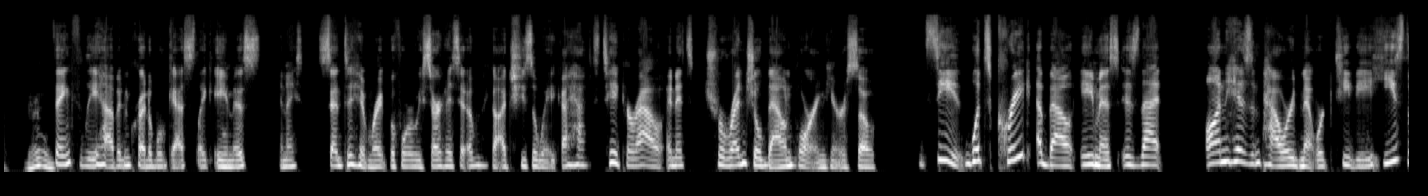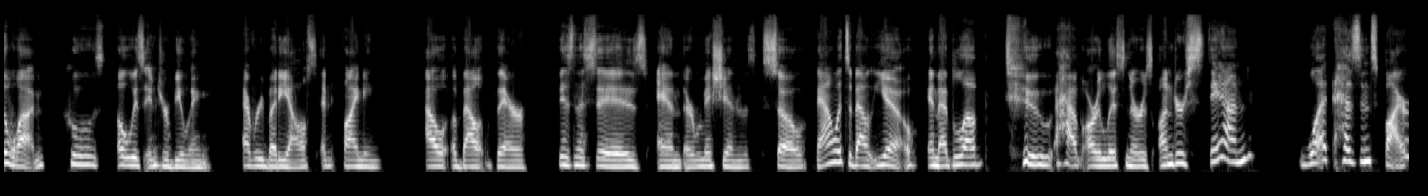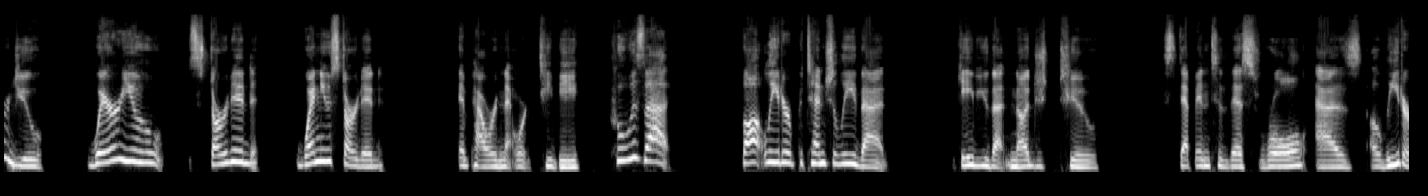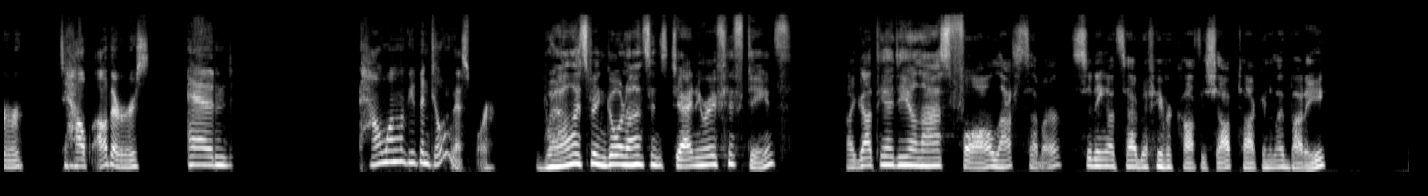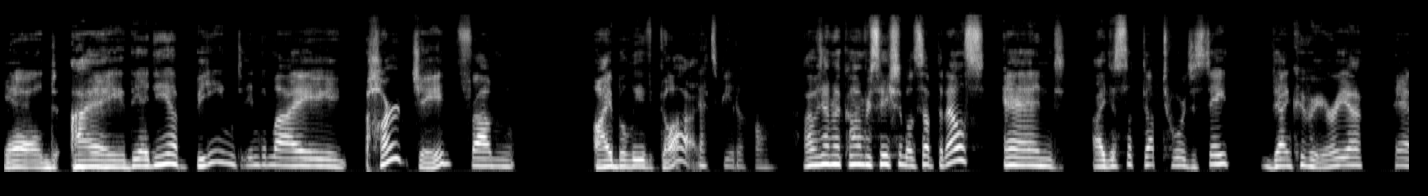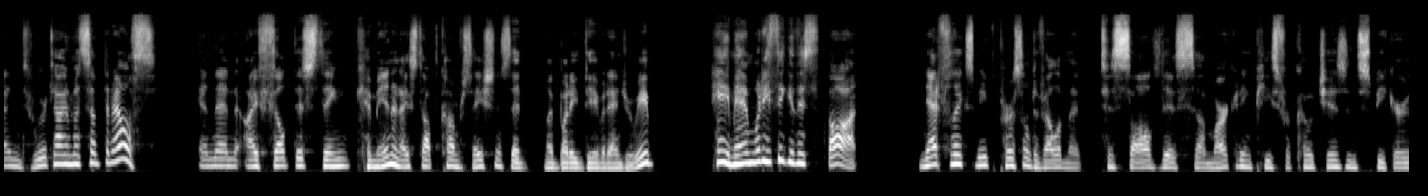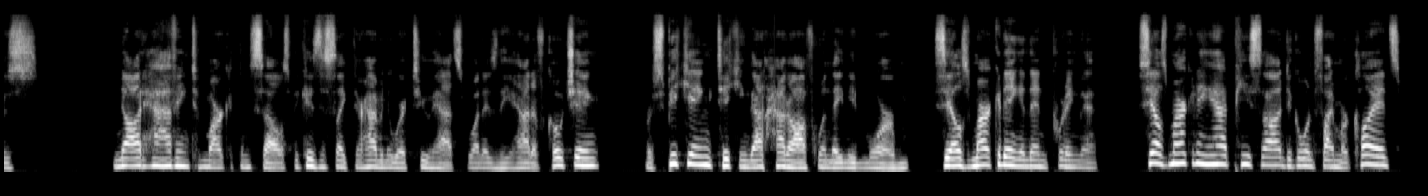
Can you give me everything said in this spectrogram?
thankfully have incredible guests like Amos. And I sent to him right before we started, I said, Oh my God, she's awake. I have to take her out. And it's torrential downpouring here. So see, what's great about Amos is that on his Empowered Network TV, he's the one who's always interviewing everybody else and finding out about their businesses and their missions. So now it's about you. And I'd love to have our listeners understand what has inspired you, where you started, when you started Empowered Network TV, who was that thought leader potentially that gave you that nudge to step into this role as a leader to help others? And how long have you been doing this for? Well, it's been going on since January 15th. I got the idea last fall, last summer, sitting outside my favorite coffee shop talking to my buddy. And I, the idea beamed into my heart, Jade, from I believe God. That's beautiful. I was having a conversation about something else and I just looked up towards the state, Vancouver area, and we were talking about something else. And then I felt this thing come in and I stopped the conversation and said, my buddy David Andrew Wiebe, Hey man, what do you think of this thought? Netflix meets personal development to solve this uh, marketing piece for coaches and speakers not having to market themselves because it's like they're having to wear two hats. One is the hat of coaching or speaking, taking that hat off when they need more sales marketing and then putting the sales marketing hat piece on to go and find more clients.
